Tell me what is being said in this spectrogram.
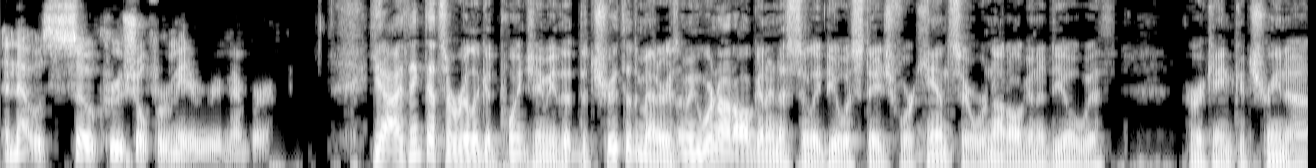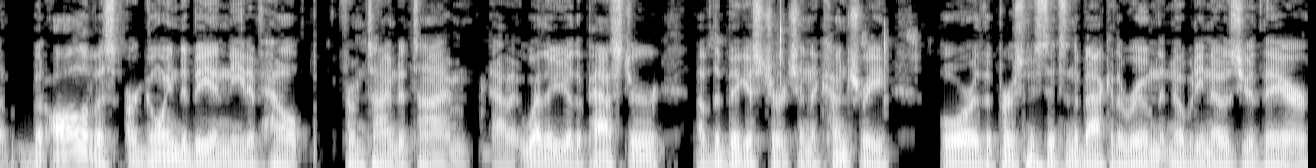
And that was so crucial for me to remember. Yeah, I think that's a really good point, Jamie. The, the truth of the matter is, I mean, we're not all going to necessarily deal with stage four cancer. We're not all going to deal with Hurricane Katrina, but all of us are going to be in need of help from time to time, uh, whether you're the pastor of the biggest church in the country or the person who sits in the back of the room that nobody knows you're there.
